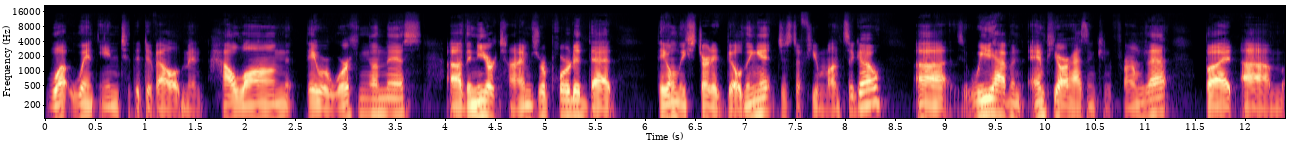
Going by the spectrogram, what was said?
what went into the development, how long they were working on this. Uh, the New York Times reported that they only started building it just a few months ago. Uh, we haven't, NPR hasn't confirmed that, but um,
